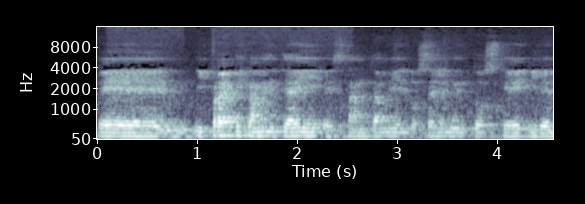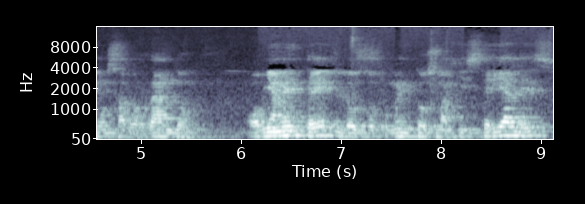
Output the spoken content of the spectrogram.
eh, y prácticamente ahí están también los elementos que iremos abordando. Obviamente los documentos magisteriales,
